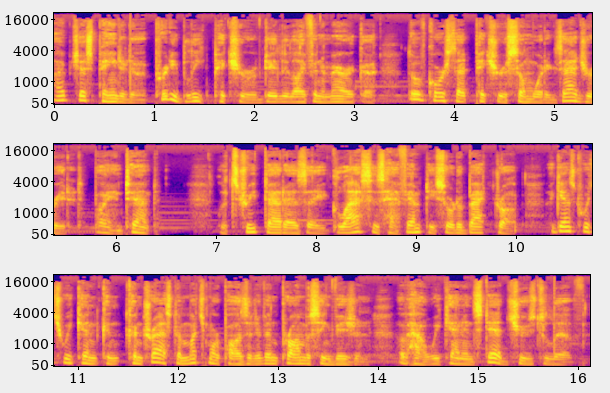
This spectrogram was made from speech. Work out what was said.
I've just painted a pretty bleak picture of daily life in America, though of course that picture is somewhat exaggerated, by intent. Let's treat that as a glass is half empty sort of backdrop against which we can con- contrast a much more positive and promising vision of how we can instead choose to live.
